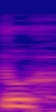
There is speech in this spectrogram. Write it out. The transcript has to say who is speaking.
Speaker 1: 不。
